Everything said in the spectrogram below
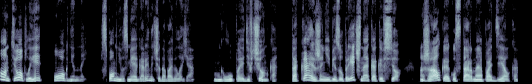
Он теплый и огненный. Вспомнив змея Горыныча, добавила я. Глупая девчонка. Такая же небезупречная, как и все. Жалкая кустарная подделка.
